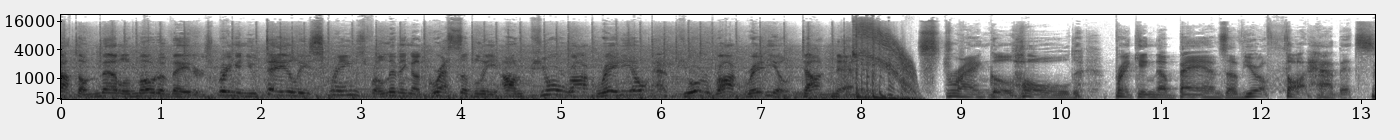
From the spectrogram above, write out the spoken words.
got the Metal Motivators bringing you daily screams for living aggressively on Pure Rock Radio at purerockradio.net. Stranglehold, breaking the bands of your thought habits.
